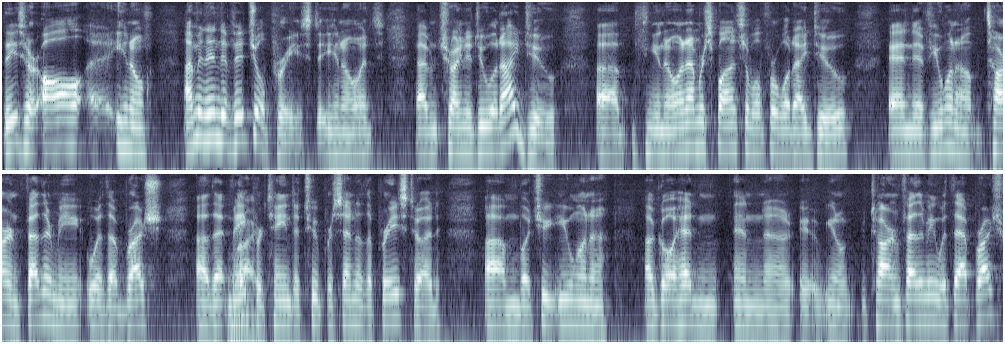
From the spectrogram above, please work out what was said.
these are all, uh, you know, I'm an individual priest. You know, it's, I'm trying to do what I do. Uh, you know, and I'm responsible for what I do. And if you want to tar and feather me with a brush uh, that may Right. pertain to two percent of the priesthood, um, but you, you want to uh, go ahead and, and uh, you know tar and feather me with that brush,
